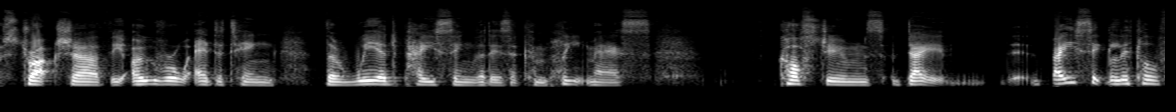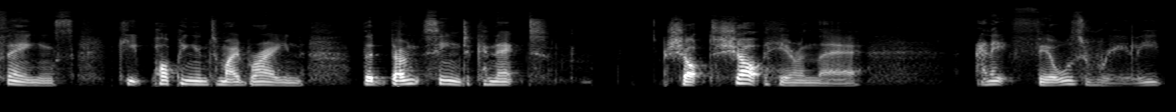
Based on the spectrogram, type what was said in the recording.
structure, the overall editing, the weird pacing that is a complete mess, costumes, day, basic little things keep popping into my brain that don't seem to connect shot to shot here and there, and it feels really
